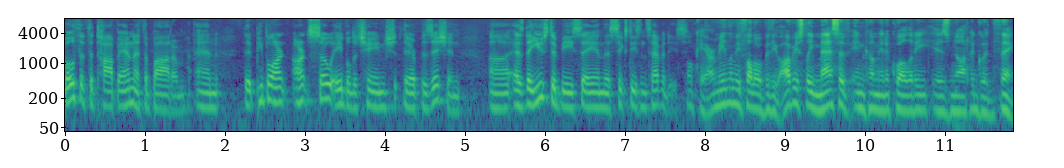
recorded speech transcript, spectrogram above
both at the top and at the bottom, and that people aren't, aren't so able to change their position uh, as they used to be, say, in the 60s and 70s. Okay, Armine, let me follow up with you. Obviously, massive income inequality is not a good thing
